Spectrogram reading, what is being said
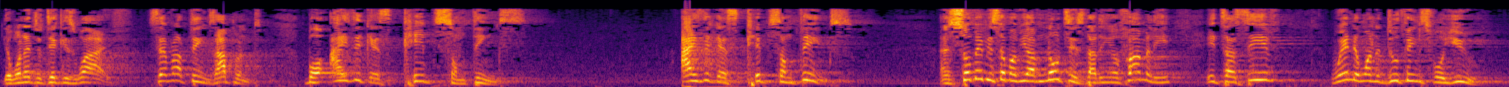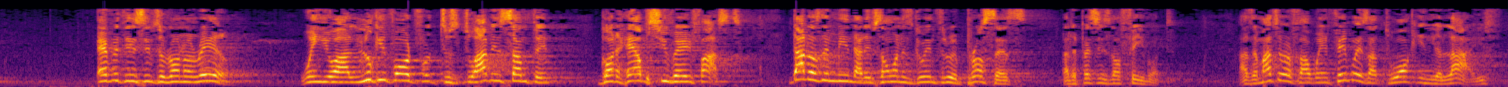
They wanted to take his wife. Several things happened. But Isaac escaped some things. Isaac escaped some things. And so maybe some of you have noticed that in your family, it's as if when they want to do things for you, everything seems to run on rail. When you are looking forward for, to, to having something, God helps you very fast. That doesn't mean that if someone is going through a process, that the person is not favored. As a matter of fact, when favor is at work in your life,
